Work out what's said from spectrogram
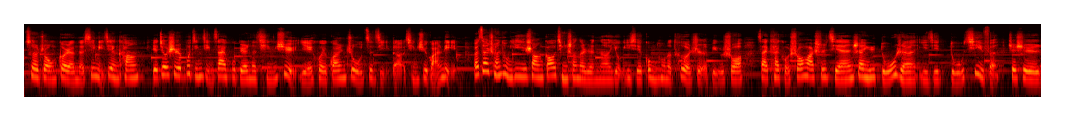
侧重个人的心理健康，也就是不仅仅在乎别人的情绪，也会关注自己的情绪管理。而在传统意义上，高情商的人呢，有一些共通的特质，比如说在开口说话之前，善于读人以及读气氛，这是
